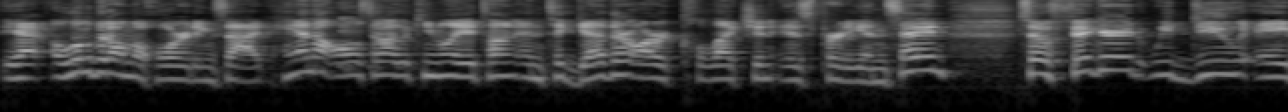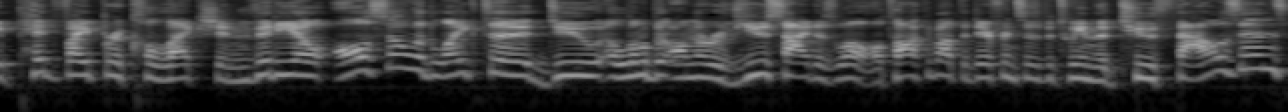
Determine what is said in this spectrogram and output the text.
yeah, a little bit on the hoarding side. Hannah also has accumulated a ton and together our collection is pretty insane. So figured we'd do a Pit Viper collection video. Also would like to do a little bit on the review side as well. I'll talk about the differences between the 2000s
